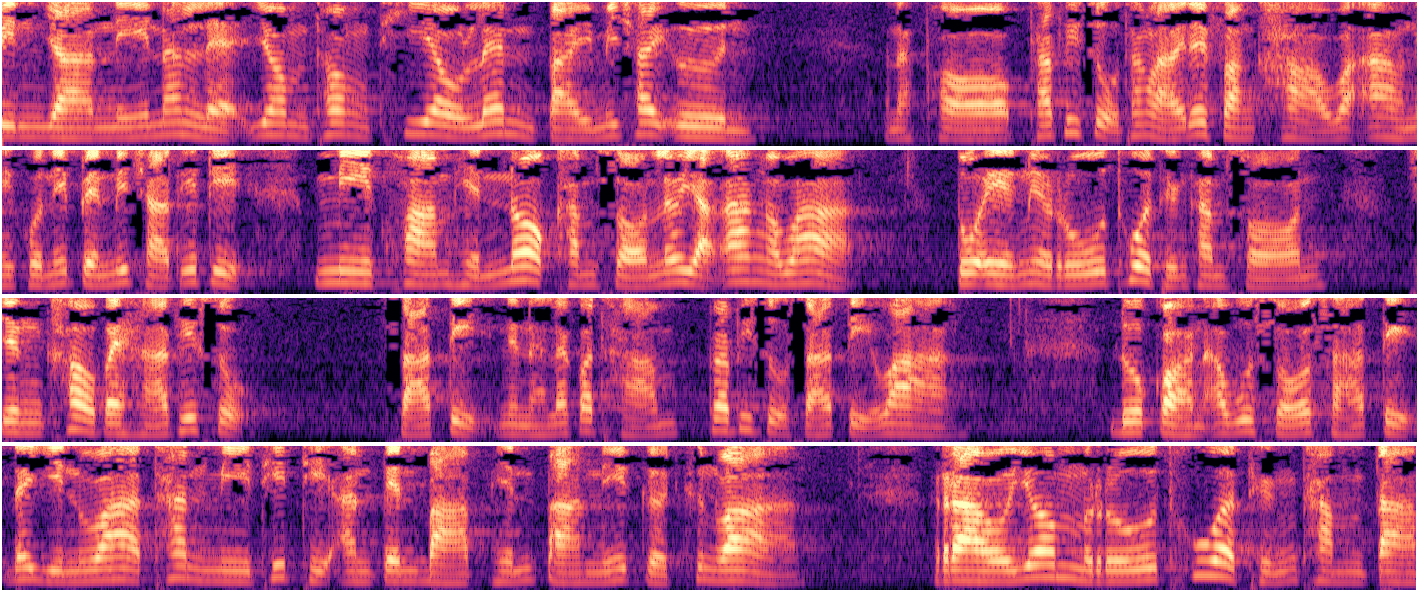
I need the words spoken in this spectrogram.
วิญญาณนี้นั่นแหละย่อมท่องเที่ยวเล่นไปไม่ใช่อื่นนะพอพระภิกษุทั้งหลายได้ฟังข่าวว่าอ้าวนี่คนนี้เป็นมิจฉาทิฏฐิมีความเห็นนอกคำสอนแล้วอยากอ้างว่า ตัวเองเนี่ยรู้ทั่วถึงคำสอน จึงเข้าไปหาภิกษุ สาติเนี่ยนะแล้วก็ถามพระพิสุสาติว่า ดูก่อนอาวุโสสาติได้ยินว่าท่านมีทิฏฐิอันเป็นบาปเห็นปางนี้เกิดขึ้นว่า เราย่อมรู้ทั่วถึงธรรมตาม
